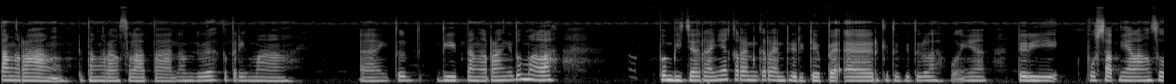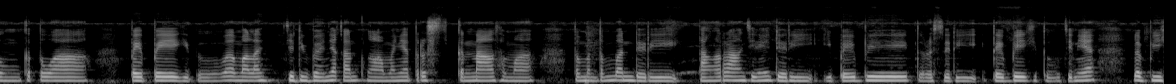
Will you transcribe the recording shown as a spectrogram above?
Tangerang di Tangerang Selatan. Alhamdulillah keterima. Nah itu di Tangerang itu malah pembicaranya keren-keren dari DPR gitu gitulah pokoknya dari pusatnya langsung ketua PP gitu. Malah jadi banyak kan pengalamannya. Terus kenal sama teman-teman dari Tangerang jadinya dari IPB terus dari ITB gitu. Jadinya lebih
